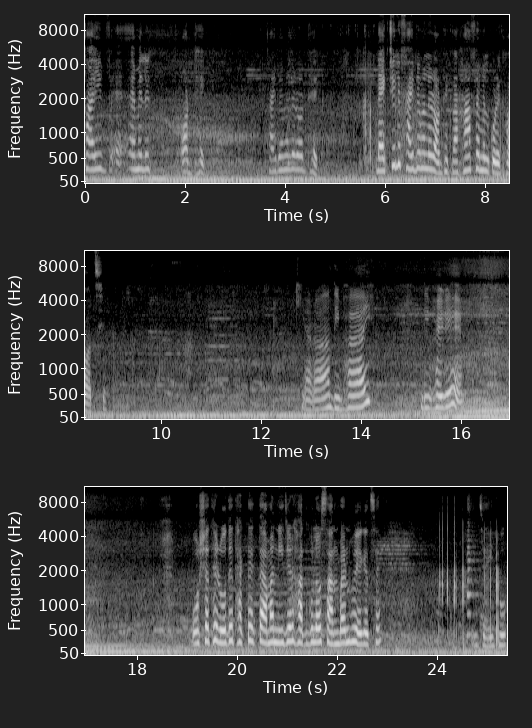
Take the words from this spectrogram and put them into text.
ফাইভ এম এর অর্ধেক। ফাইভ এম এর অর্ধেক? না অ্যাকচুয়ালি ফাইভ এম এর অর্ধেক না হাফ এম করে খাওয়াচ্ছি। কিয়ারা দিভাই দিভাই রে। ওর সাথে রোদে থাকতে থাকতে আমার নিজের হাতগুলোও সানবার্ন হয়ে গেছে। যাই হোক।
